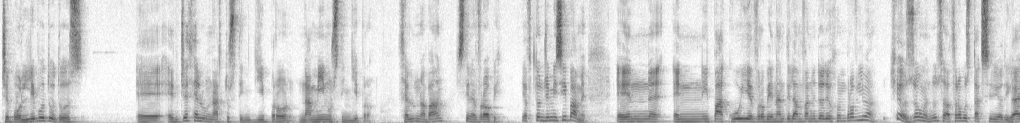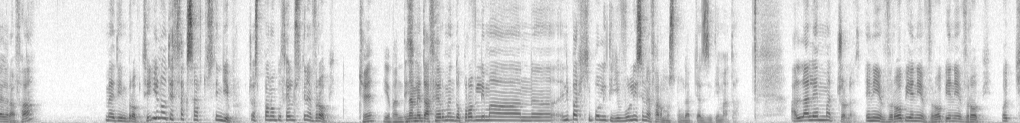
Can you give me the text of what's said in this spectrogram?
Και πολλοί από τούτους ε, δεν θέλουν να έρθουν στην Κύπρο να μείνουν στην Κύπρο. Θέλουν να πάνε στην Ευρώπη. Γι' αυτό και εμείς είπαμε. Εν, εν υπακούει η Ευρώπη να αντιλαμβάνεται ότι έχουμε πρόβλημα. Και ω ζώγουμε τους ανθρώπους ταξιδιωτικά έγγραφα με την προοπτική ότι θα έρτουν στην Κύπρο. Και ας πάνε που θέλουν στην Ευρώπη. Και η απάντηση. Να μεταφέρουμε το πρόβλημα. Δεν υπάρχει πολιτική βούληση να εφαρμοστούν κάποια ζητήματα. Αλλά λέμε κιόλας. Είναι η Ευρώπη, είναι η Ευρώπη, είναι η Ευρώπη. Οκ.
